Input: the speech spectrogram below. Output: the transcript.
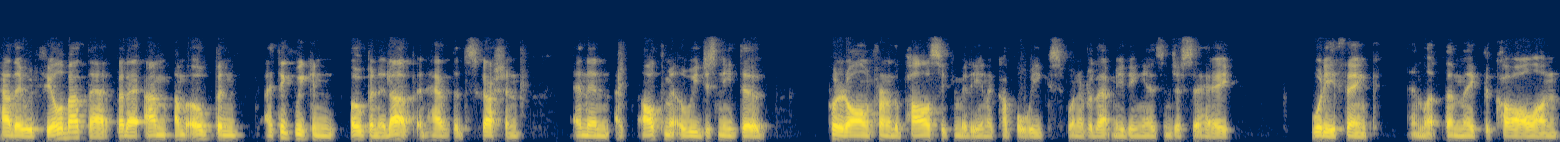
how they would feel about that. But I, I'm I'm open. I think we can open it up and have the discussion, and then ultimately we just need to put it all in front of the policy committee in a couple weeks, whenever that meeting is, and just say, hey, what do you think? And let them make the call on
